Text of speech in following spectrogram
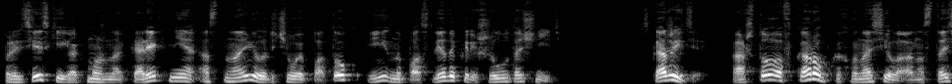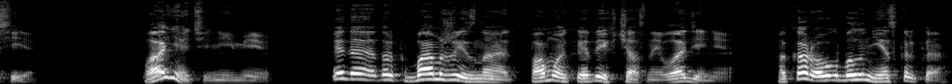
Полицейский как можно корректнее остановил речевой поток и напоследок решил уточнить. Скажите, а что в коробках выносила Анастасия? Понятия не имею. Это только бомжи знают, помойка это их частное владение. А коробок было несколько.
